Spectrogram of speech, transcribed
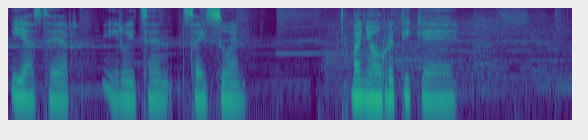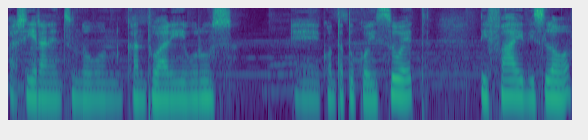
Ia zer iruditzen zaizuen baina aurretik e, hasieran entzun dugun kantuari buruz e, kontatuko izuet, Defy This Love,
